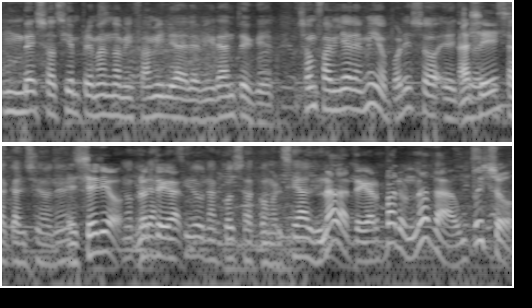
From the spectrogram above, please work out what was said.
un beso, siempre mando a mi familia del emigrante, que son familiares míos, por eso he hecho ¿Ah, sí? esa canción. ¿eh? ¿En serio? No, No te que ha sido una cosa comercial. ¿eh? Nada, te garparon, nada, un peso.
